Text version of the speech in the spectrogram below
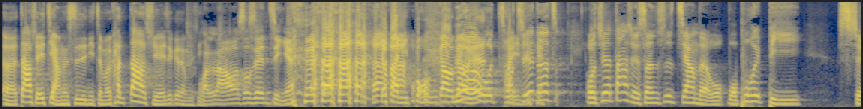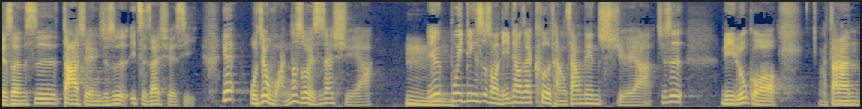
呃大学讲师，你怎么看大学这个东西？我老说陷阱哎。要把你崩高高我我觉得，我觉得大学生是这样的，我我不会逼学生是大学你就是一直在学习，因为我觉得玩的时候也是在学啊，嗯，因为不一定是说你一定要在课堂上面学啊，就是你如果啊，当然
